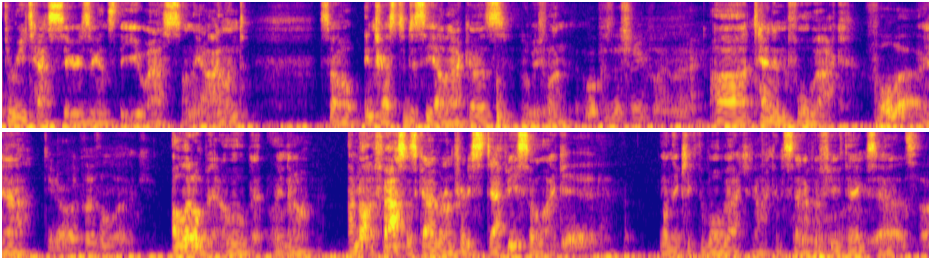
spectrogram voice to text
three test series against the U.S. on the island. So interested to see how that goes. It'll be fun. What position are you playing? Uh, ten and fullback. Fullback. Yeah, Do you normally play fullback? a little bit, a little bit. You know, I'm not the fastest guy, but I'm pretty steppy. So like. Yeah. when they kick the ball back, you know, I can set up a few things. Yeah, Yeah, that's fine.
